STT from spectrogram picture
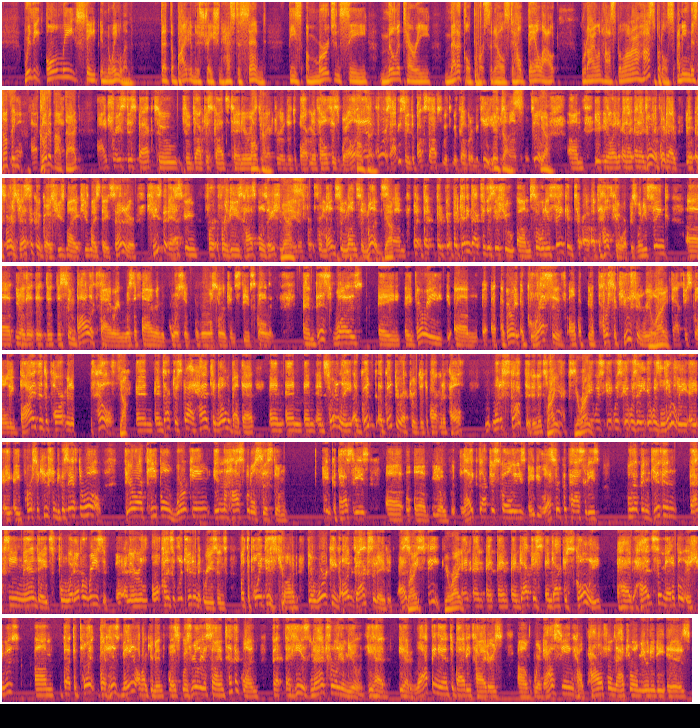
we're the only state in New England that the Biden administration has to send these emergency military medical personnel to help bail out Rhode Island Hospital and our hospitals. I mean, there's nothing well, I, good about I, that. I trace this back to, to Dr. Scott's tenure as okay. director of the Department of Health as well. Okay. And of course, obviously, the buck stops with, with Governor McKee. He's it responsible does. too. Yeah. Um, you know, and, and, I, and I do want to point out, you know, as far as Jessica goes, she's my she's my state senator. She's been asking for, for these hospitalization yes. data for, for months and months and months. Yep. Um, but, but but but getting back to this issue, um, so when you think in ter- of the healthcare workers, when you think, uh, you know, the, the, the, the symbolic firing was the firing, of course, of rural surgeon Steve Skoly, and this was a a very um, a, a, very aggressive uh, you know persecution really right. Dr. Skoly by the Department of Health. Yep. And and Dr. Scott had to know about that, and and and and certainly a good a good director of the Department of Health would have stopped it in its right. tracks. You're right. It was it was it was a it was literally a, a, a persecution because after all, there are people working in the hospital system in capacities, uh, uh, you know, like Dr. Skoly's, maybe lesser capacities, who have been given vaccine mandates for whatever reason. And there are all kinds of legitimate reasons. But the point is, John, they're working unvaccinated as right. we speak. You're right. And, and, and, and, and Dr. and Dr. Skoly had had some medical issues. Um, but the point, but his main argument was was really a scientific one that that he is naturally immune. He had he had whopping antibody titers. Um, we're now seeing how powerful natural immunity is.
